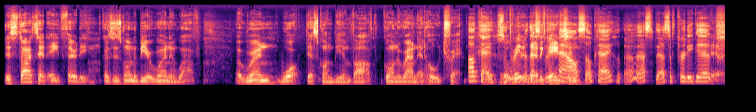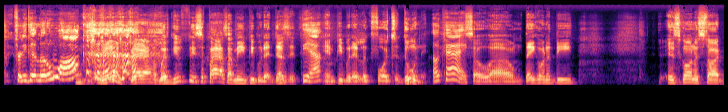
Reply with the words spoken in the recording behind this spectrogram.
It starts at eight thirty because it's going to be a run involved, a run walk that's going to be involved going around that whole track. Okay, So three, the that's three miles. Okay, oh, that's that's a pretty good, pretty good little walk. yeah, yeah, but you'd be surprised. I mean, people that does it, Yeah. and people that look forward to doing it. okay, So um, they're going to be. It's going to start.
